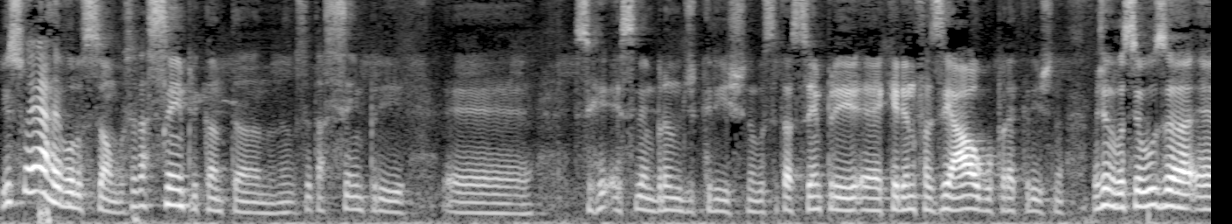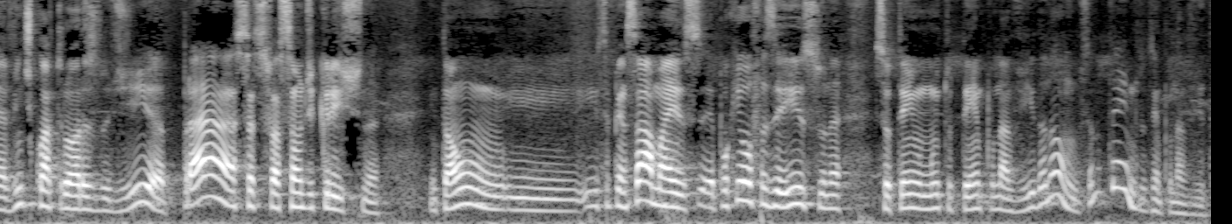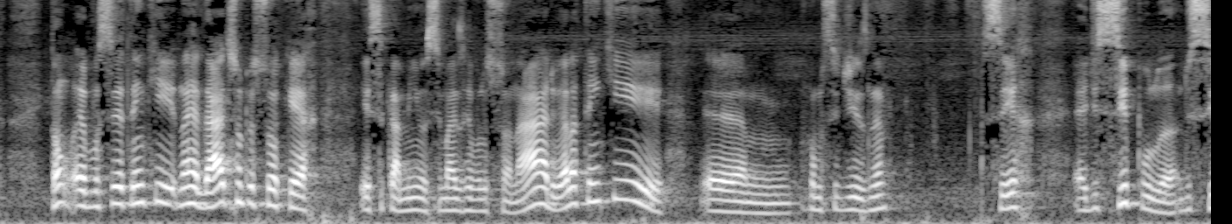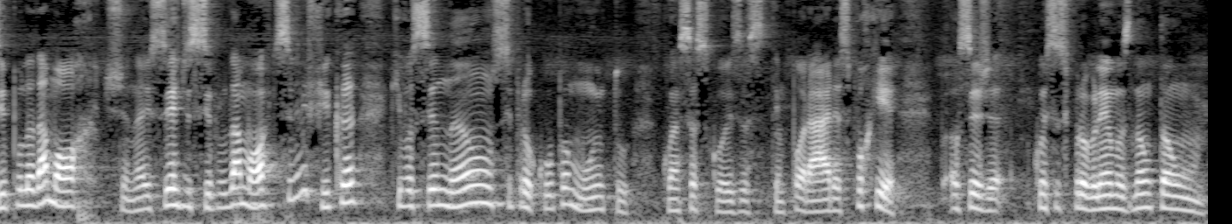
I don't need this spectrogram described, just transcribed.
isso é a revolução. Você está sempre cantando, né? você está sempre é, se, se, lembrando de Krishna, você está sempre é, querendo fazer algo para Krishna. Imagina, você usa 24 é, horas do dia para satisfação de Krishna. Então, e, e você pensar, ah, mas eh, por que eu vou fazer isso, né? Se eu tenho muito tempo na vida? Não, você não tem muito tempo na vida. Então, é, você tem que, na realidade, se uma pessoa quer esse caminho assim mais revolucionário, ela tem que, é, como se diz, né? Ser é, discípula, discípula da morte, né? E ser discípulo da morte significa que você não se preocupa muito com essas coisas temporárias. Por quê? Ou seja, com esses problemas não tão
